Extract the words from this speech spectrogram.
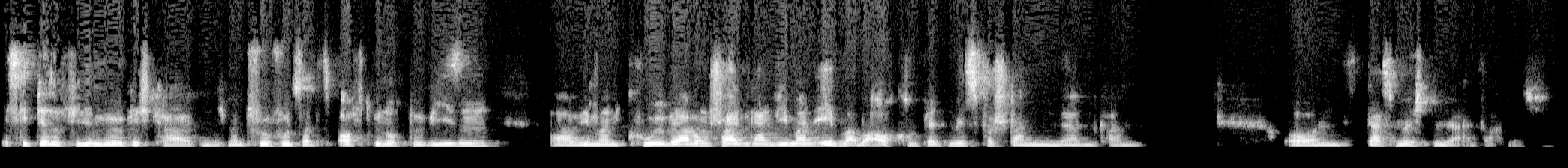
es gibt ja so viele Möglichkeiten. Ich meine, True Foods hat es oft genug bewiesen, äh, wie man cool Werbung schalten kann, wie man eben aber auch komplett missverstanden werden kann. Und das möchten wir einfach nicht.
